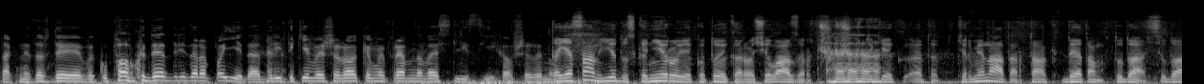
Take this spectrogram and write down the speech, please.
так не завжди викупав, куди Андрій зараз поїде. Андрій такими широкими прямо на весь ліс їхав ширину. Та я сам їду, сканірую, як отой, коротше, лазер, такий, як этот, термінатор, так, де там, туди, сюди,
